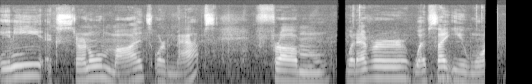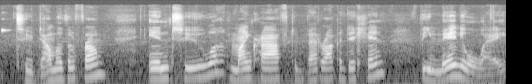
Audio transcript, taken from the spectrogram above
any external mods or maps from whatever website you want to download them from into Minecraft Bedrock Edition, the manual way,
